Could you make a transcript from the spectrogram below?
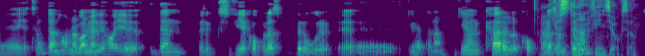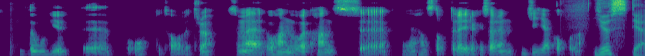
Eh, jag tror inte han har några barn, men vi har ju den, eller Sofia Coppolas bror, eh, vad heter han? Giancarlo Coppola Ja, just det, dog, han finns ju också. dog ju eh, på 80-talet tror jag. Som är, och han var, hans, eh, eh, hans dotter är ju regissören Gia Coppola. Just ja.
